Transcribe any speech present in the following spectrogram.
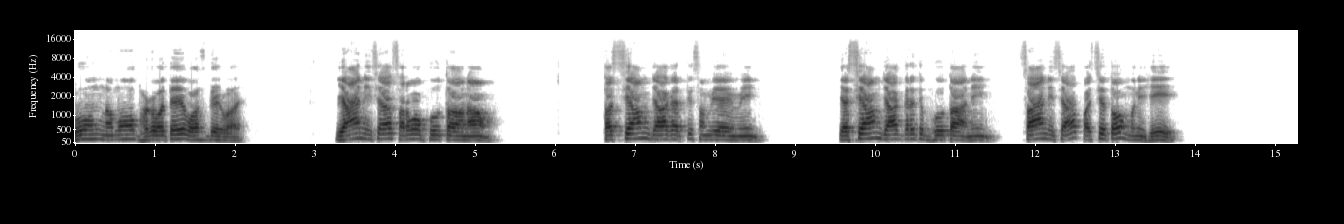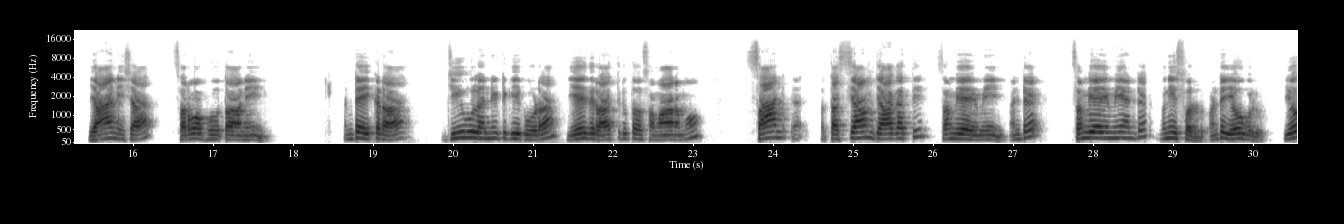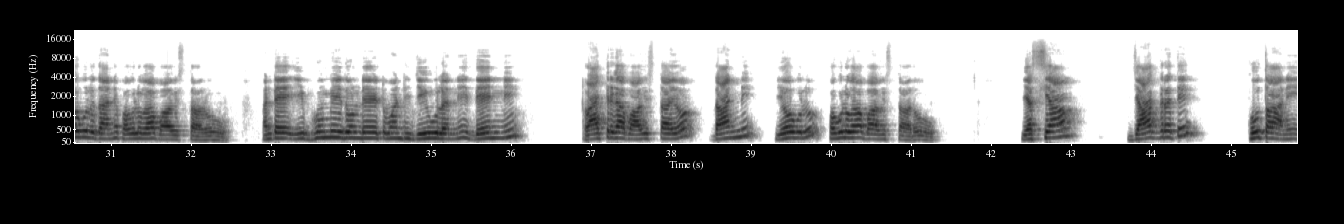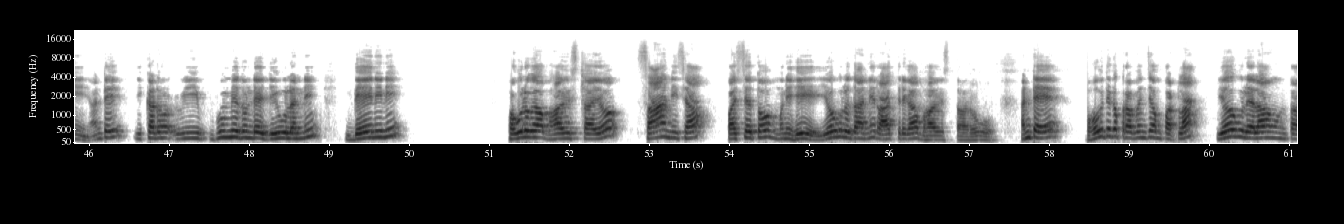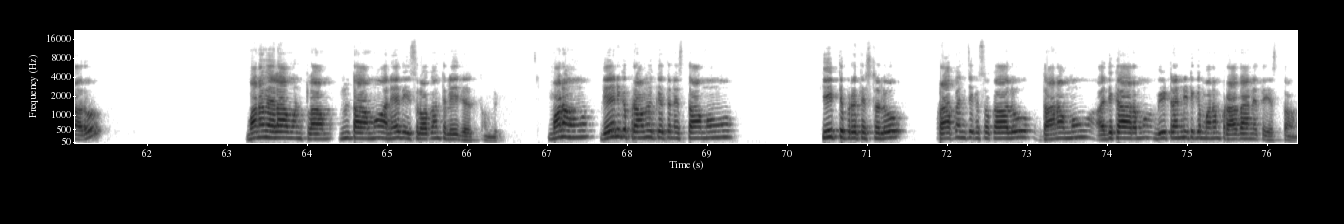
ఓం నమో భగవతే వాసుదేవాయ. యా నిశ సర్వభూతానాం. తస్యాం జాగర్తి సంయమి యస్యాం జాగ్రతి భూతాని. సా నిశ పశ్యతో ముని యా నిశ సర్వభూతాని. అంటే ఇక్కడ జీవులన్నిటికీ కూడా ఏది రాత్రితో సమానమో సా తస్యాం జాగర్తి సంయమి అంటే సంయమి అంటే మునీశ్వరుడు అంటే యోగులు. యోగులు దాన్ని పగులుగా భావిస్తారు. అంటే ఈ భూమి మీద ఉండేటువంటి జీవులన్నీ దేన్ని రాత్రిగా భావిస్తాయో దాన్ని యోగులు పగులుగా భావిస్తారు. యస్యాం జాగ్రత్త భూతాని. అంటే ఇక్కడ ఈ భూమి మీద ఉండే జీవులన్నీ దేనిని పగులుగా భావిస్తాయో సా నిశ పశ్యతో మునిహి యోగులు దాన్ని రాత్రిగా భావిస్తారు. అంటే భౌతిక ప్రపంచం పట్ల యోగులు ఎలా ఉంటారు? మనం ఎలా ఉంటాం ఉంటాము అనేది ఈ శ్లోకం తెలియజేస్తుంది. మనం దేనికి ప్రాముఖ్యతనిస్తాము? కీర్తి ప్రతిష్టలు ప్రాపంచిక సుఖాలు ధనము అధికారము వీటన్నిటికి మనం ప్రాధాన్యత ఇస్తాం.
